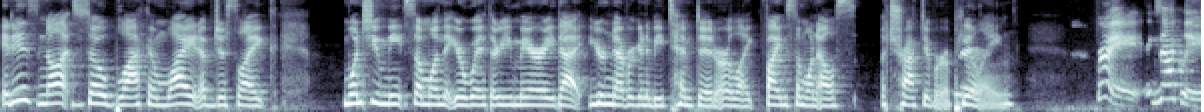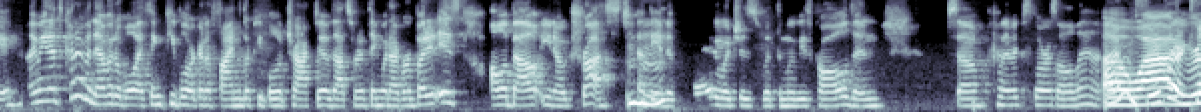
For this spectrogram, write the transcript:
it is not so black and white of just like once you meet someone that you're with or you marry that you're never going to be tempted or like find someone else attractive or appealing. Right, exactly. I mean, it's kind of inevitable. I think people are going to find other people attractive, that sort of thing, whatever. But it is all about, you know, trust at Mhm. the end of the day, which is what the movie's called. And so kind of explores all that. Oh wow! super You really,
